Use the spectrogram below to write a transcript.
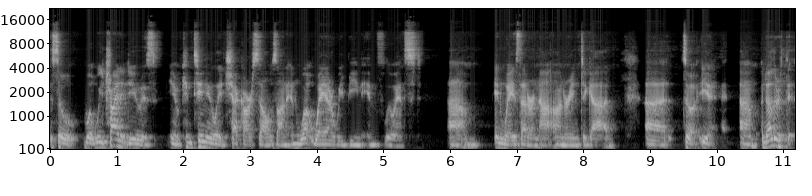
so what we try to do is you know continually check ourselves on in what way are we being influenced um, in ways that are not honoring to god uh, so yeah um, another th-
